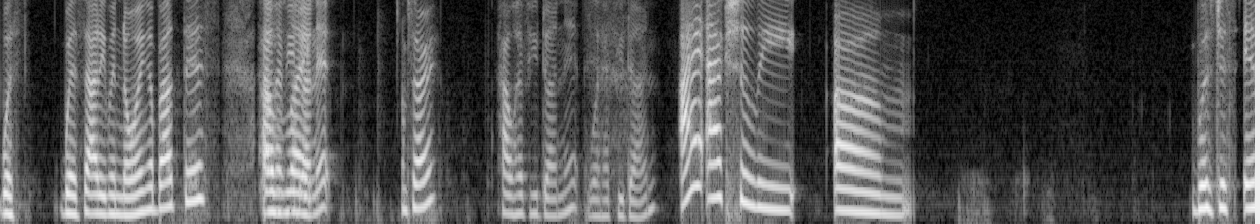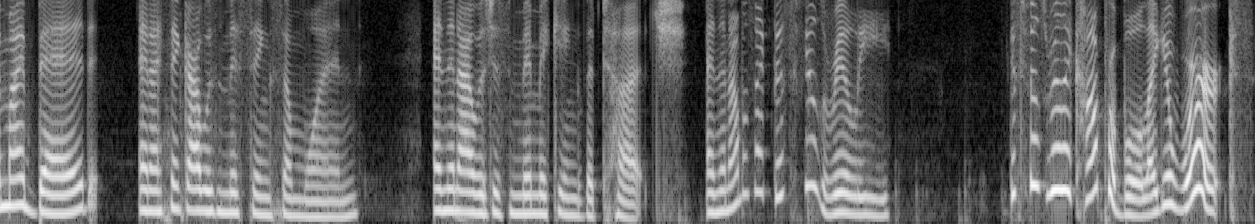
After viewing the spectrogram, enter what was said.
with without even knowing about this. how of have you like- done it I'm sorry. how have you done it what have you done I actually um was just in my bed and I think I was missing someone and then I was just mimicking the touch. And then I was like this feels really this feels really comparable. Like it works.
